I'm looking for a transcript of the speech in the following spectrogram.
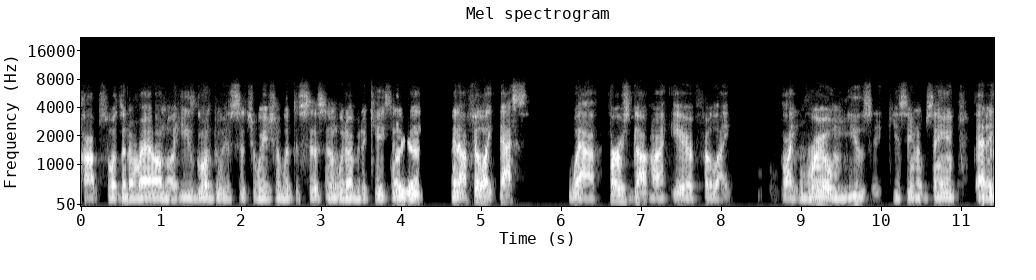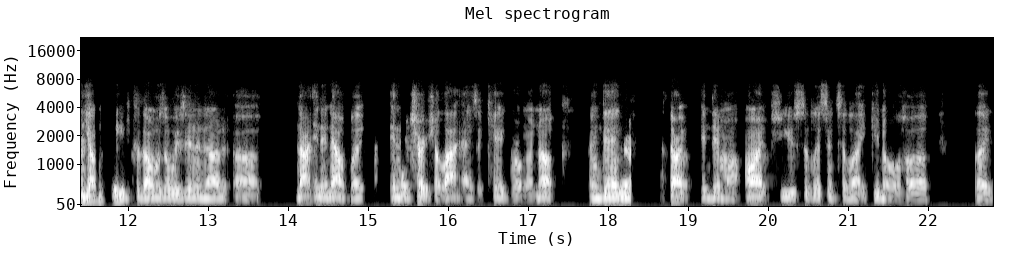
pops wasn't around, or he's going through his situation with the system, whatever the case may oh, yeah. be. And I feel like that's where I first got my ear for like like real music. You see what I'm saying? At a mm-hmm. young age, because I was always in and out, uh, not in and out, but in the church a lot as a kid growing up. And then yeah. start, and then my aunt, she used to listen to like you know her like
